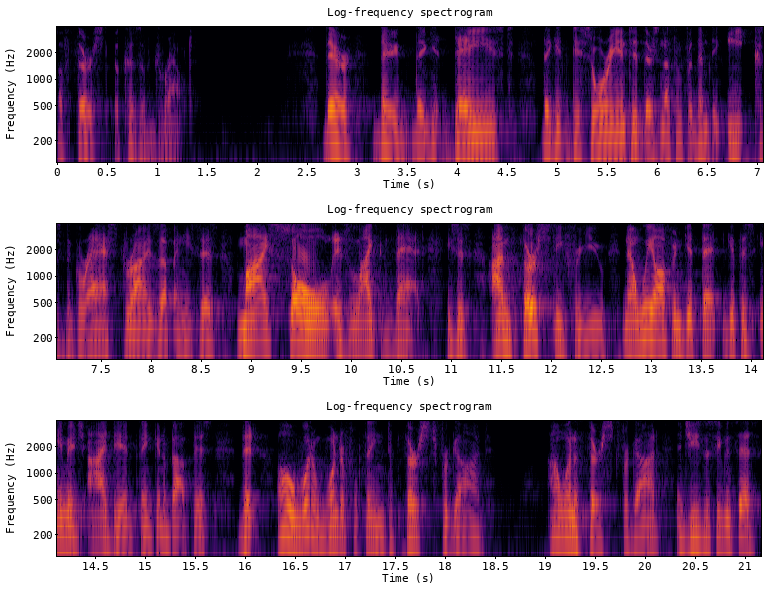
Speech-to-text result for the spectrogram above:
of thirst because of drought. They're, they, they get dazed, they get disoriented, there's nothing for them to eat because the grass dries up. And he says, My soul is like that. He says, I'm thirsty for you. Now we often get that, get this image, I did thinking about this, that, oh, what a wonderful thing to thirst for God. I want to thirst for God. And Jesus even says,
